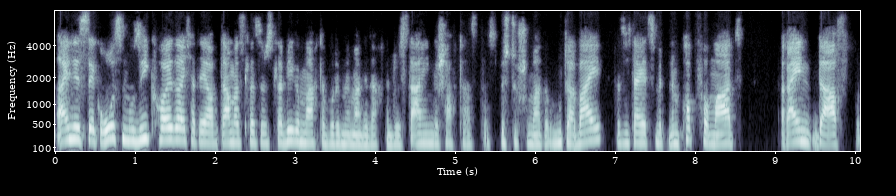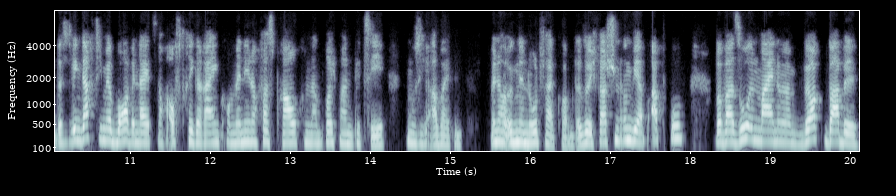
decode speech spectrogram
eines der großen Musikhäuser. Ich hatte ja auch damals klassisches Klavier gemacht. Da wurde mir mal gesagt, wenn du es dahin geschafft hast, das bist du schon mal gut dabei, dass ich da jetzt mit einem Pop-Format rein darf. Und deswegen dachte ich mir, boah, wenn da jetzt noch Aufträge reinkommen, wenn die noch was brauchen, dann brauche ich mal einen PC, muss ich arbeiten. Wenn noch irgendein Notfall kommt. Also ich war schon irgendwie ab Abruf, aber war so in meinem Work-Bubble,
